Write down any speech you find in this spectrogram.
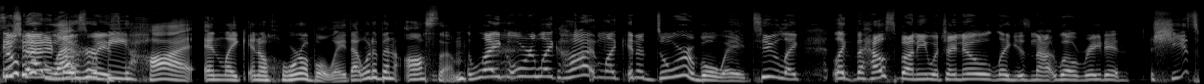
they so should have let her ways. be hot and like in a horrible way. That would have been awesome. like or like hot and like an adorable way too like like the house bunny which i know like is not well rated she's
